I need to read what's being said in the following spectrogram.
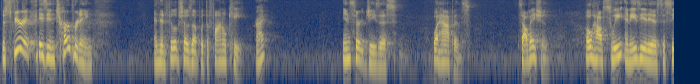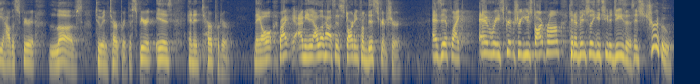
the Spirit is interpreting, and then Philip shows up with the final key, right? Insert Jesus. What happens? Salvation. Oh, how sweet and easy it is to see how the Spirit loves to interpret. The Spirit is an interpreter. They all, right? I mean, I love how it says starting from this scripture as if like every scripture you start from can eventually get you to Jesus. It's true.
